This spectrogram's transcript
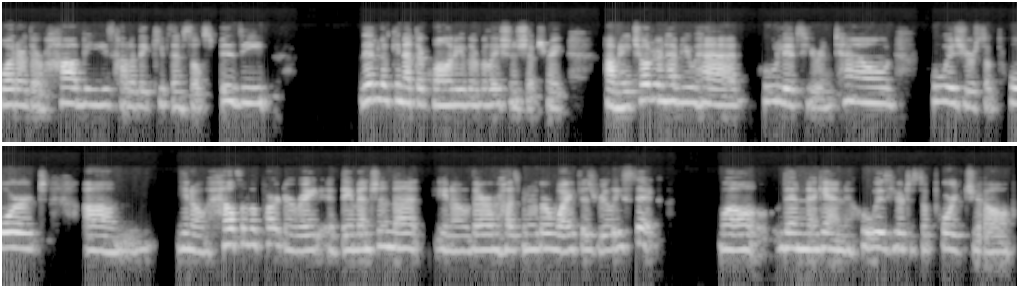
What are their hobbies? How do they keep themselves busy? Then looking at the quality of their relationships, right? How many children have you had? Who lives here in town? Who is your support? Um, you know, health of a partner, right? If they mention that, you know, their husband or their wife is really sick, well, then again, who is here to support y'all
